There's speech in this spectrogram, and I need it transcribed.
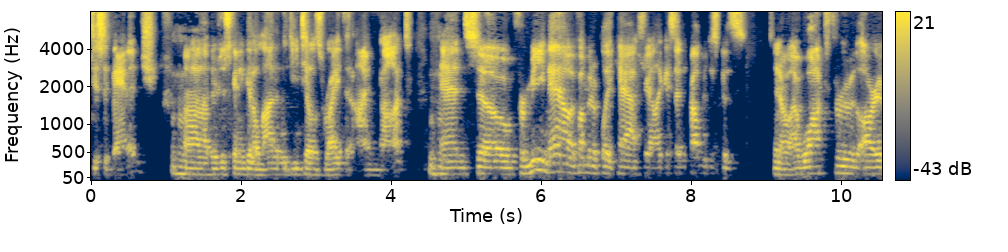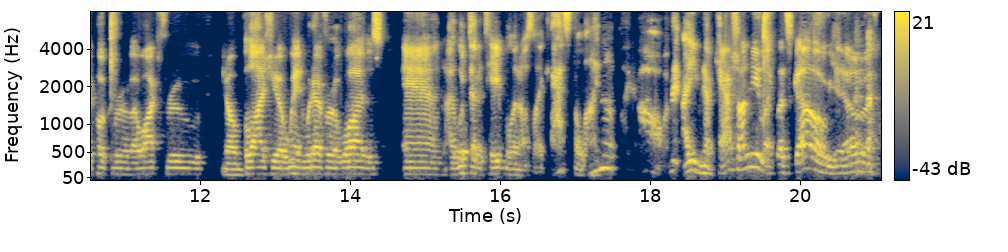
disadvantage. Mhm. Uh, they're just going to get a lot of the details right that I'm not. Mhm. And so for me now, if I'm going to play cash, yeah, like I said, probably just because, you know, I walked through the Aria poker room, I walked through, you know, Bellagio Wynn, whatever it was. And I looked at a table and I was like, that's the lineup? Like, oh, I, mean, I even have cash on me? Like, let's go, you know?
